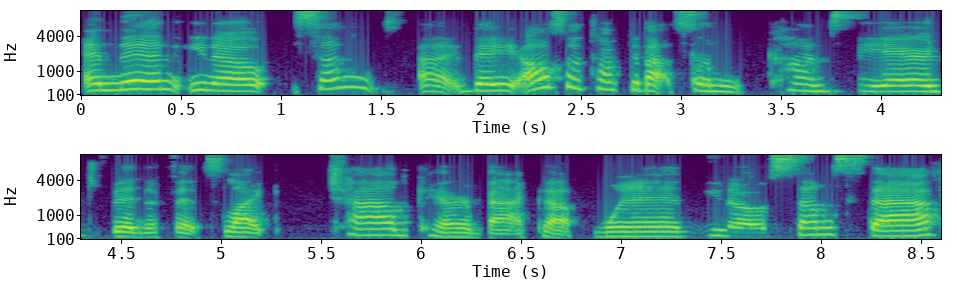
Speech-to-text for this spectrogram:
and then you know some uh, they also talked about some concierge benefits like childcare backup when you know some staff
